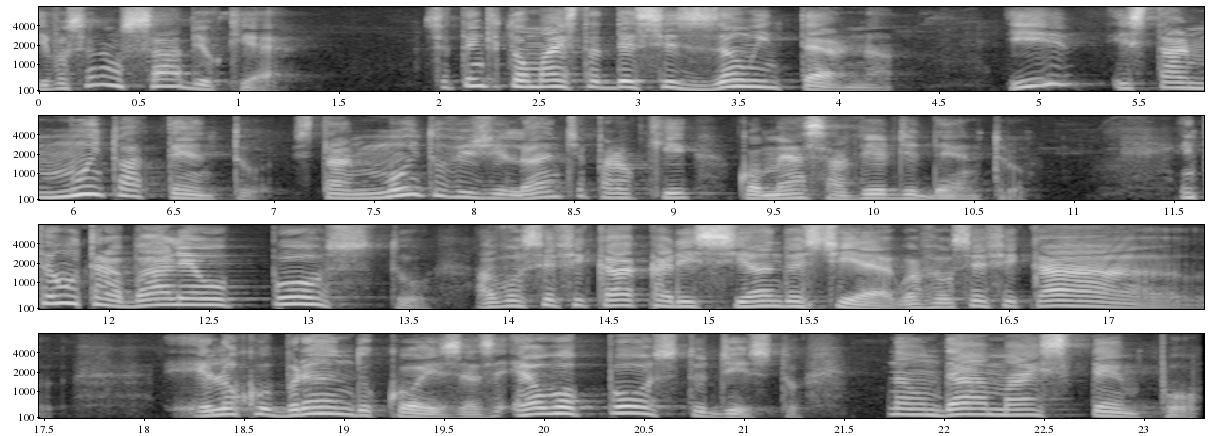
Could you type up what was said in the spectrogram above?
e você não sabe o que é. Você tem que tomar esta decisão interna e estar muito atento, estar muito vigilante para o que começa a vir de dentro. Então o trabalho é oposto a você ficar acariciando este ego, a você ficar elocubrando coisas. É o oposto disto. Não dá mais tempo.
